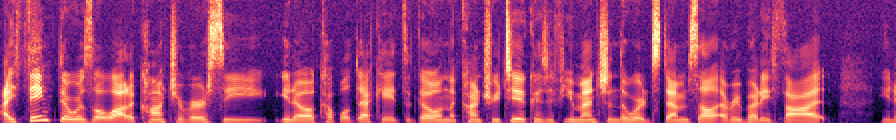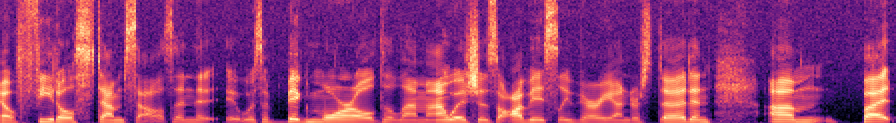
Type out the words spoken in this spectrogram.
I think there was a lot of controversy you know a couple decades ago in the country too because if you mentioned the word stem cell everybody thought you know fetal stem cells and it, it was a big moral dilemma which is obviously very understood. And um, but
